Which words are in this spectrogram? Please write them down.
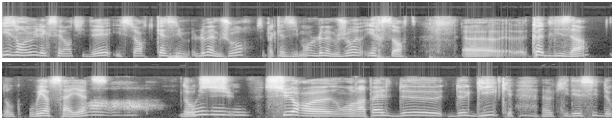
ils ont eu l'excellente idée. Ils sortent le même jour, c'est pas quasiment le même jour, ils ressortent euh, Code Lisa, donc Weird Science. Oh. Donc sur, euh, on rappelle deux, deux geeks euh, qui décident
